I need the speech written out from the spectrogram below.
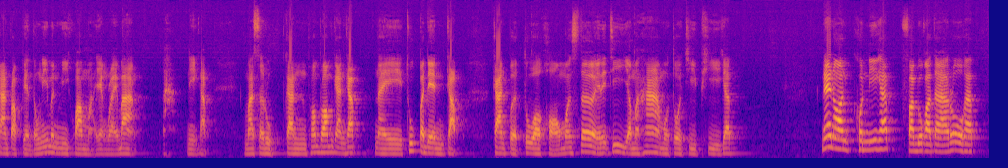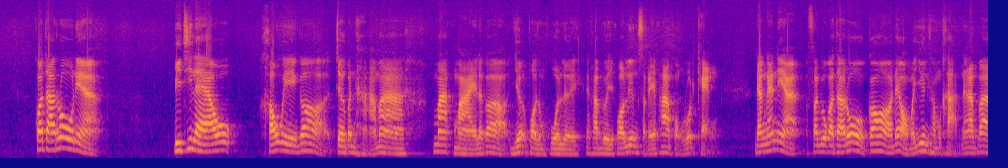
การปรับเปลี่ยนตรงนี้มันมีความหมายอย่างไรบ้างนี่ครับมาสรุปกันพร้อม ๆ กันครับ ในทุกประเด็นกับการเปิดตัวของ Monster Energy Yamaha MotoGP ครับ แน่นอนคนนี้ครับฟาบิโอกาตาโร่ครับกาตาโร่เนี่ยปีที่แล้วเขาเองก็เจอปัญหามามากมายแล้วก็เยอะพอสมควรเลยนะครับ โดยเฉพาะเรื่องศักยภาพของรถแข่ง ดังนั้นเนี่ยฟาบิโอกาตาโร่ก็ได้ออกมายื่นคำขาดนะครับว่า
